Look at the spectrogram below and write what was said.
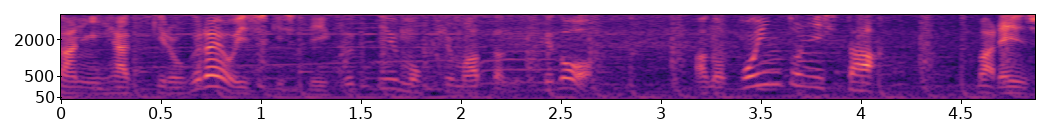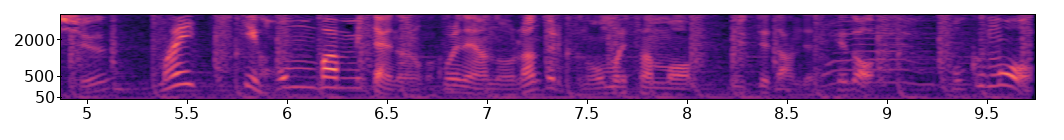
間200キロぐらいを意識していくっていう目標もあったんですけどあのポイントにした、まあ、練習毎月本番みたいなのがこれねあのラントリップの大森さんも言ってたんですけど僕も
